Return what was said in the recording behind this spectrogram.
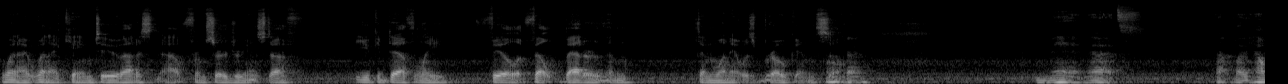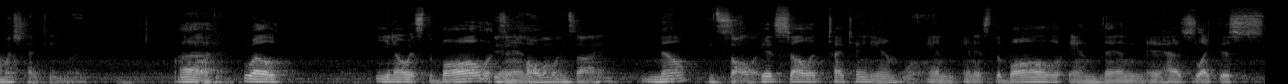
when I when I came to out of, out from surgery and stuff, you could definitely feel it felt better than than when it was broken. So Okay. Man, that's like how much titanium? Like, what are we Uh, well, you know, it's the ball. Is it hollow inside? No, It's solid. it's solid titanium, Whoa. and and it's the ball, and then it has like this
